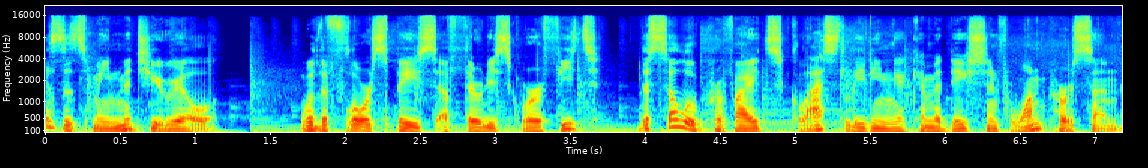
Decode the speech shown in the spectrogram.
as its main material. With a floor space of 30 square feet, the Solo provides class-leading accommodation for one person.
